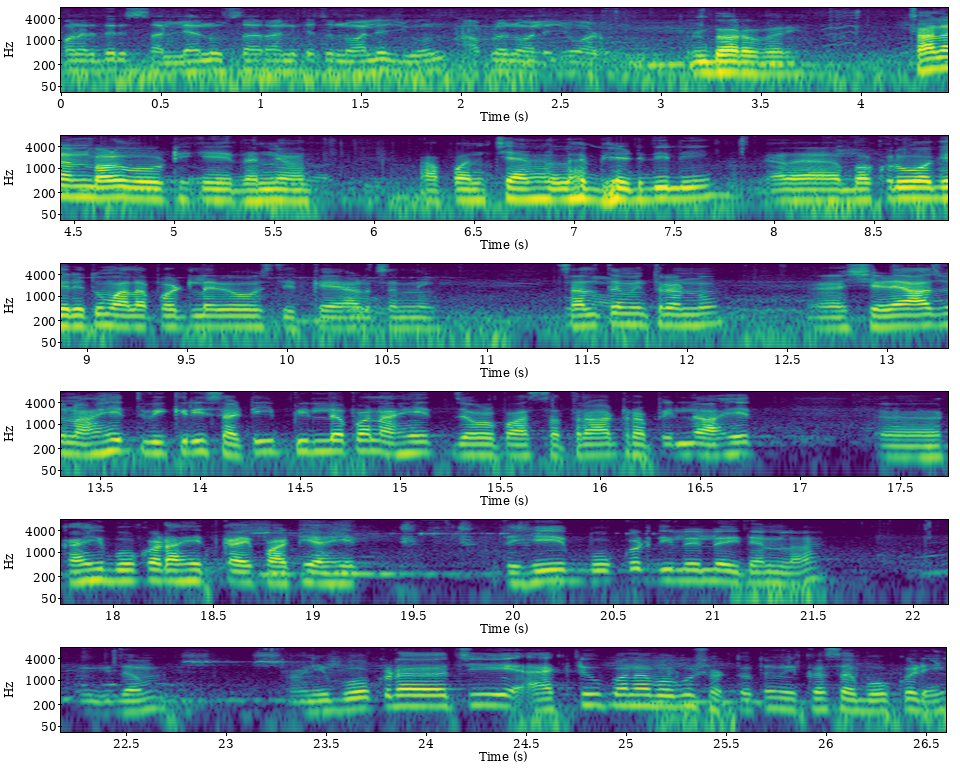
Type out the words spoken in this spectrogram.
कोणातरी सल्ल्यानुसार आणि त्याचं नॉलेज घेऊन आपलं नॉलेज वाढवू. बरोबर आहे. चालन बाळू भाऊ ठीक आहे धन्यवाद. आपण चॅनलला भेट दिली. बकरू वगैरे तुम्हाला पटलं व्यवस्थित काही अडचण नाही. चालतं मित्रांनो. शेळ्या अजून आहेत विक्रीसाठी. पिल्लं पण आहेत जवळपास सतरा अठरा पिल्लं आहेत. काही बोकड आहेत काही पाठी आहेत. तर हे बोकड दिलेलं आहे त्यांना एकदम. आणि बोकडाची ॲक्टिवपणा बघू शकता तुम्ही कसं बोकड आहे.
